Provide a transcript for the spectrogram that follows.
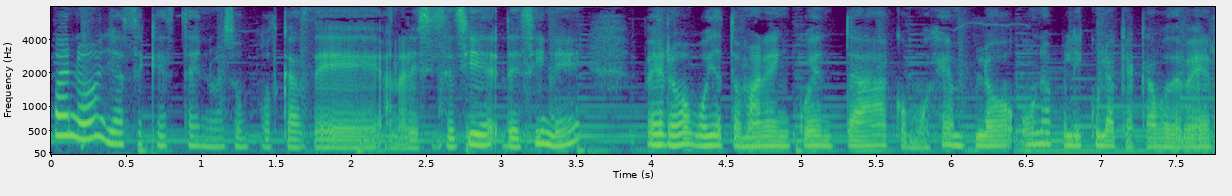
Bueno, ya sé que este no es un podcast de análisis de cine, pero voy a tomar en cuenta como ejemplo una película que acabo de ver,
